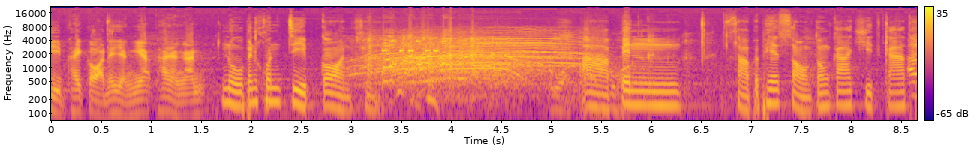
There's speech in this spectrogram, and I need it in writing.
จีบใครก่อนในยอย่างเงี้ย ถ้าอย่างนั้น หนูเป็นคนจีบก่อนค่ะ อ่า เป็นสาวประเภทสองต้องกล้าคิดกล้าท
